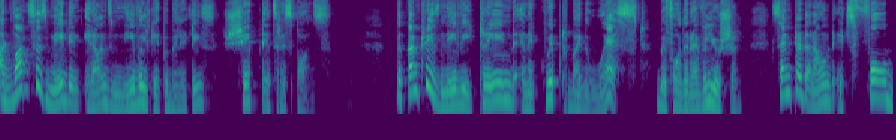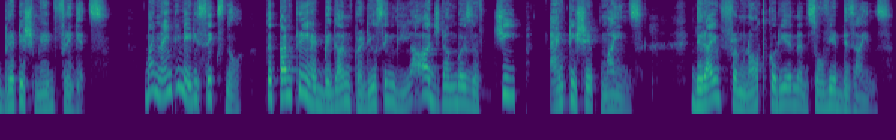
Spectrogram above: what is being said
Advances made in Iran's naval capabilities shaped its response. The country's navy, trained and equipped by the West before the revolution, centered around its four British made frigates. By 1986, though, the country had begun producing large numbers of cheap anti ship mines derived from North Korean and Soviet designs.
